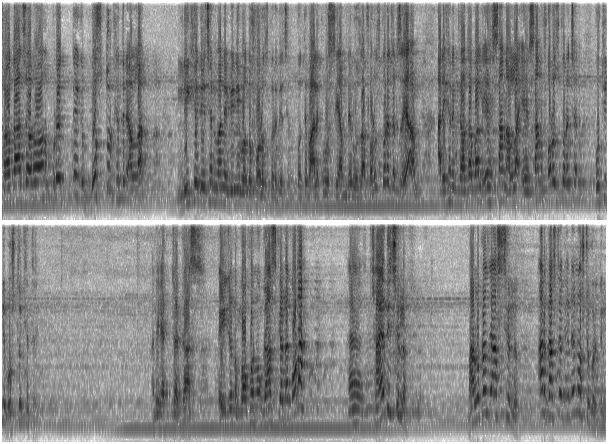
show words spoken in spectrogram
সদাচরণ প্রত্যেক বস্তুর ক্ষেত্রে আল্লাহ লিখে দিয়েছেন মানে বিধিবদ্ধ ফরজ করে দিয়েছেন। কোতে আলেকুম সিয়ামদের রোজা ফরজ করেছেন, সিয়াম। আর এখানে কাতাবাল এহসান আল্লাহ এহসান ফরজ করেছেন প্রতিটি বস্তুর ক্ষেত্রে। আরে একটা গাছ, এই জন্য কখনো গাছ কাটা গোনা। হ্যাঁ ছায়া দিচ্ছিল। ভালো কাজে আসছিল। আর গাছটা কেটে নষ্ট করে দিল।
